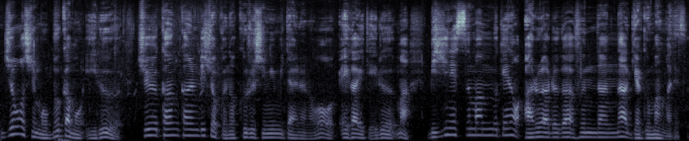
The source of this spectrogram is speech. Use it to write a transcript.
上司も部下もいる中間管理職の苦しみみたいなのを描いている、まあ、ビジネスマン向けのあるあるがふんだんなギャグ漫画です。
